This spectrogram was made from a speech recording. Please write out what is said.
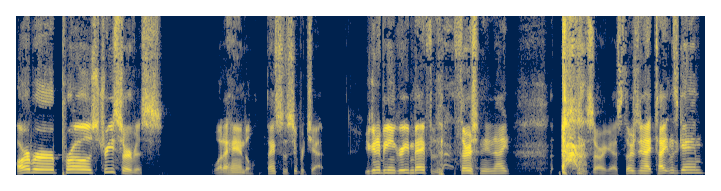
Arbor Pros Tree Service. What a handle. Thanks for the super chat. You going to be in Green Bay for the Thursday night? Sorry, guys. Thursday night Titans game?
